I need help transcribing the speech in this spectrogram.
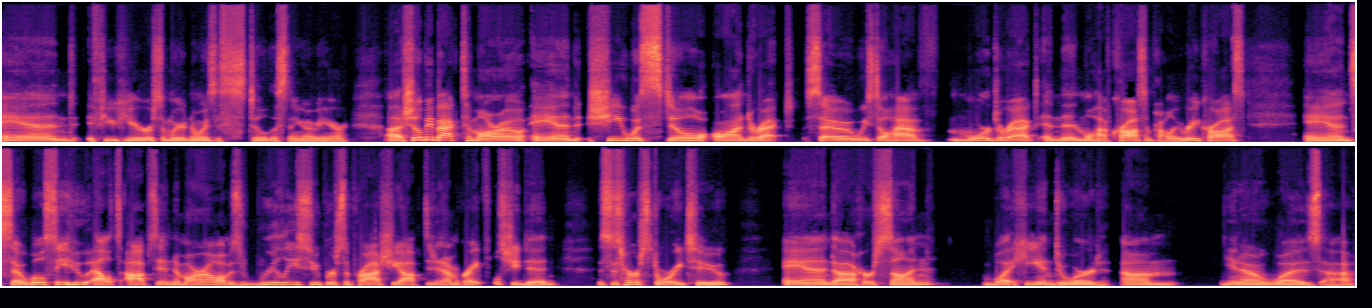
And if you hear some weird noise, it's still this thing over here. Uh, she'll be back tomorrow, and she was still on direct. So we still have more direct, and then we'll have cross and probably recross. And so we'll see who else opts in tomorrow. I was really super surprised she opted in. I'm grateful she did. This is her story too. And uh, her son, what he endured, um, you know, was uh,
